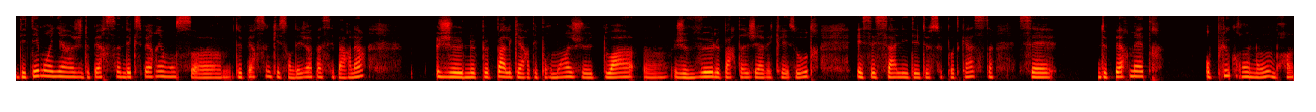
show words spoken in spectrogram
des témoignages de personnes, d'expériences, de personnes qui sont déjà passées par là, je ne peux pas le garder pour moi, je dois, euh, je veux le partager avec les autres. Et c'est ça l'idée de ce podcast, c'est de permettre au plus grand nombre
